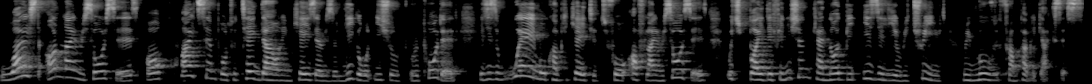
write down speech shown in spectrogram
whilst online resources are quite simple to take down in case there is a legal issue reported, it is way more complicated for offline resources, which by definition cannot be easily retrieved, removed from public access.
